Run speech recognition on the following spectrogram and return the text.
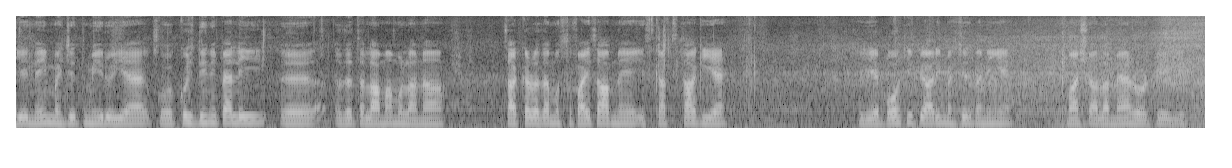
ये नई मस्जिद तमीर हुई है, को कुछ दिन पहले ही हज़रत अलामा मौलाना साकर रजा मुस्तफ़ाई साहब ने इसका अफ्ताह किया है। तो ये बहुत ही प्यारी मस्जिद बनी है। माशाल्लाह, मैं रोड पे ये।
